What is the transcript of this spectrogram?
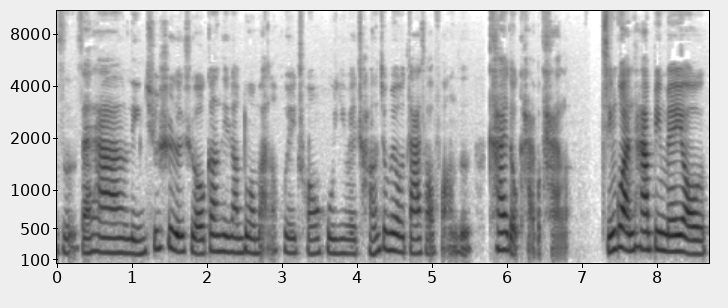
子，在他临去世的时候，钢琴上落满了灰，窗户因为长久没有打扫房子，开都开不开了。尽管他并没有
